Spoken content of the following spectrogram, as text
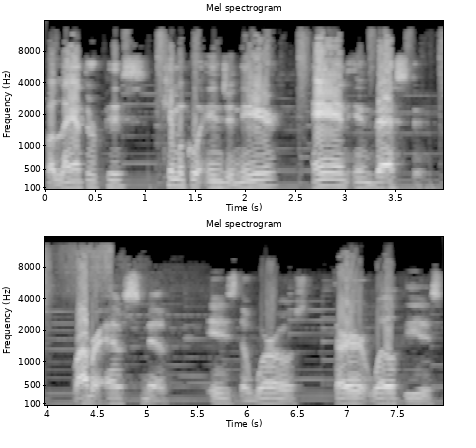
philanthropist, chemical engineer, and investor. Robert F. Smith is the world's third wealthiest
